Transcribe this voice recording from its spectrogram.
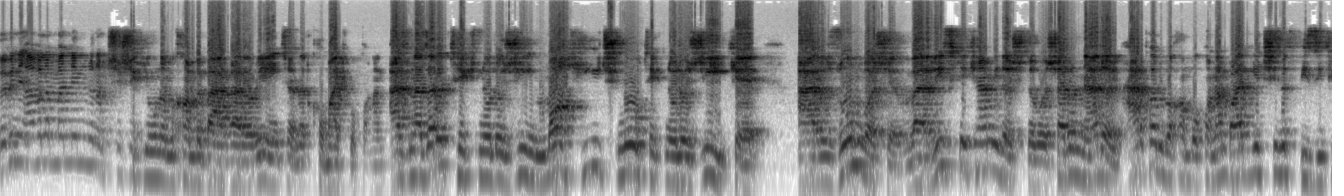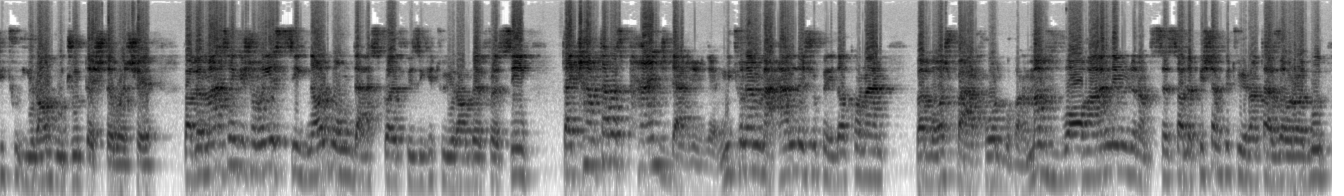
ببینید اولا من نمی‌دونم چه شکلی اونا می‌خوان به برقراری اینترنت کمک بکنن. از نظر تکنولوژی ما هیچ نوع تکنولوژی که ارزون باشه و ریسک کمی داشته باشه رو نداریم. هر کاری بخوام بکنم باید یه چیز فیزیکی تو ایران وجود داشته باشه و به محض اینکه شما یه سیگنال به اون دستگاه فیزیکی تو ایران بفرستین در کمتر از پنج دقیقه می‌تونن محلش رو پیدا کنن و باهاش برخورد بکنن. من واقعا نمی‌دونم سه سال پیشم که تو ایران تظاهرات بود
